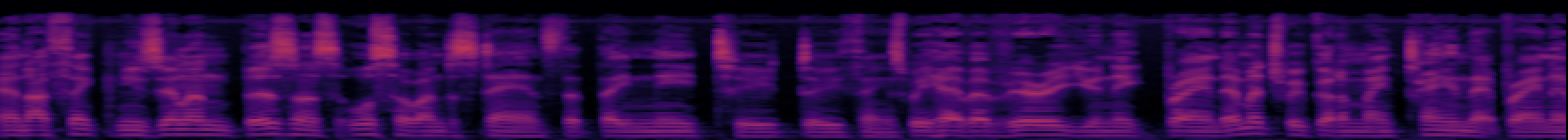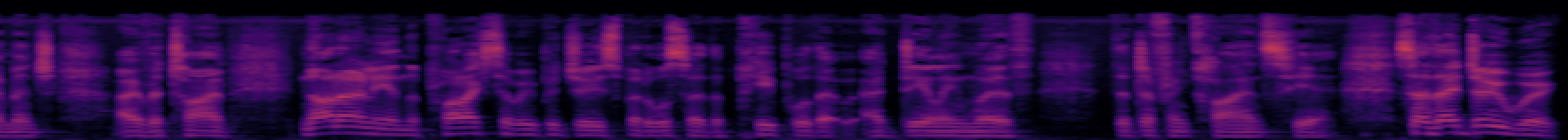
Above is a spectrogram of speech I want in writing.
And I think New Zealand business also understands that they need to do things. We have a very unique brand image. We've got to maintain that brand image over time, not only in the products that we produce, but also the people that are dealing with the different clients here. So they do work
